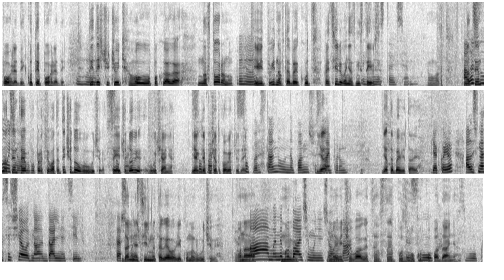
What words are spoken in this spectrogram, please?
погляди, кути погляди. Угу. Ти десь чуть-чуть голову поклала на сторону, Мгм. і відповідно в тебе кут прицілювання змістився. Змістився. От. Але над, цим, над цим треба попрацювати. Ти чудово влучила. Це є чудові влучання, як для початкових людей. Супер, стану, напевно, що Я- снайпером. Я тебе вітаю. Дякую. Але ж в нас є ще одна дальня ціль. Теж Дальня хочу. ціль металева, в яку ми влучили. Вона А, ми не ми від- побачимо нічого, ми так? відчували це все по звуку Звук. попадання. Звук.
